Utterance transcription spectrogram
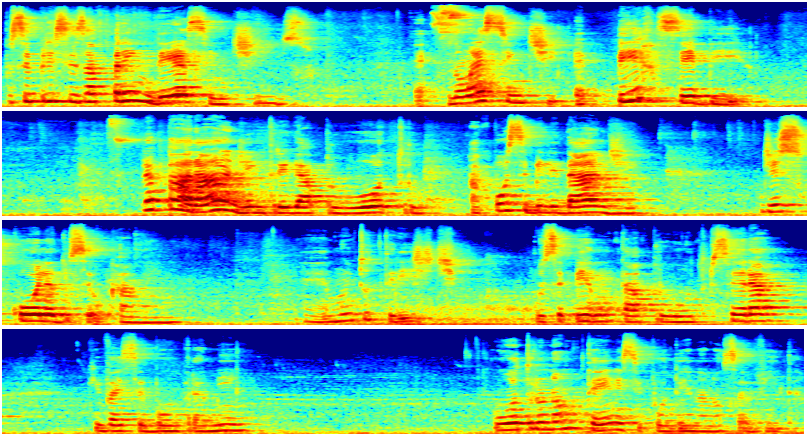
Você precisa aprender a sentir isso. É, não é sentir, é perceber. Para parar de entregar para o outro a possibilidade de escolha do seu caminho. É muito triste você perguntar para o outro: será que vai ser bom para mim? O outro não tem esse poder na nossa vida.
